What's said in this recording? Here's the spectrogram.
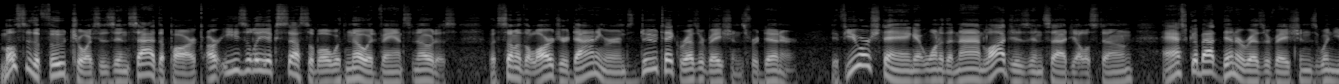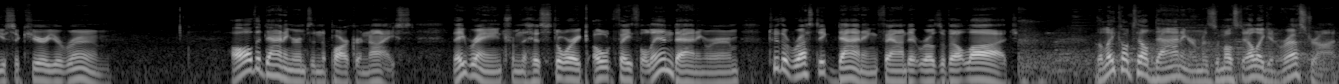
Most of the food choices inside the park are easily accessible with no advance notice, but some of the larger dining rooms do take reservations for dinner. If you are staying at one of the nine lodges inside Yellowstone, ask about dinner reservations when you secure your room. All the dining rooms in the park are nice. They range from the historic Old Faithful Inn dining room to the rustic dining found at Roosevelt Lodge. The Lake Hotel dining room is the most elegant restaurant,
